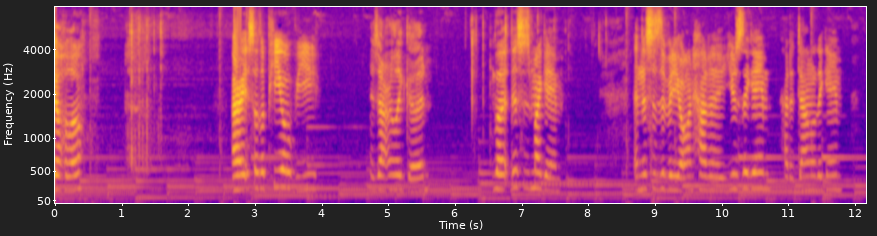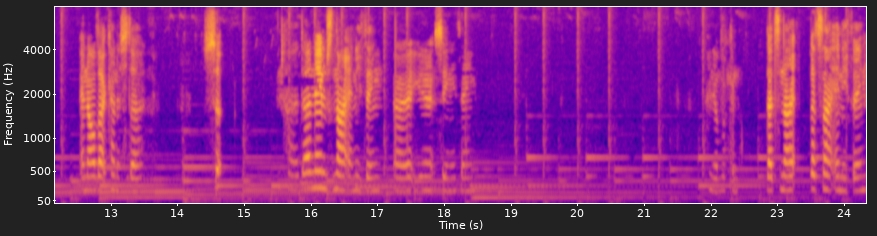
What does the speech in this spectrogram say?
Yo, hello? Alright, so the POV is not really good, but this is my game. And this is the video on how to use the game, how to download the game, and all that kind of stuff. So, uh, that name's not anything. You didn't see anything. And you're looking. That's not. That's not anything.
